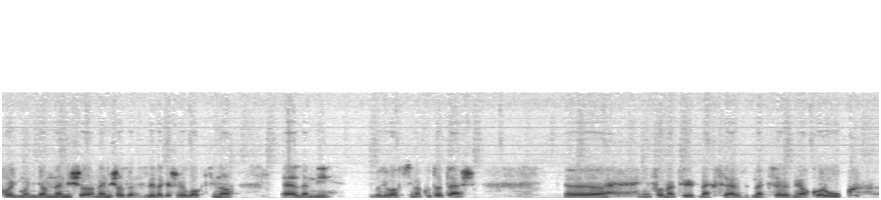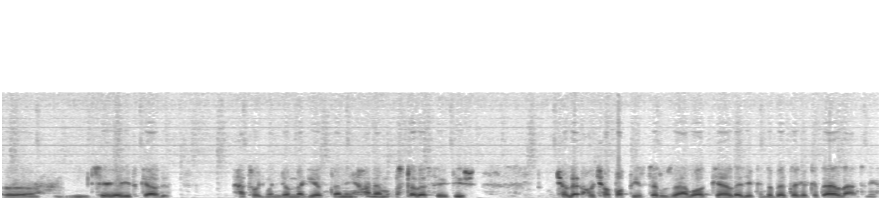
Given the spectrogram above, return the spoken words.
hogy mondjam, nem is, a, nem is az az érdekes, hogy a vakcina elleni, vagy a vakcina kutatás uh, információit megszerz, megszerezni akarók uh, céljait kell, hát hogy mondjam, megérteni, hanem azt a veszélyt is, hogyha, le, hogyha papírceruzával kell egyébként a betegeket ellátni,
